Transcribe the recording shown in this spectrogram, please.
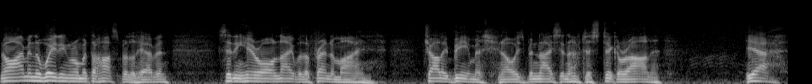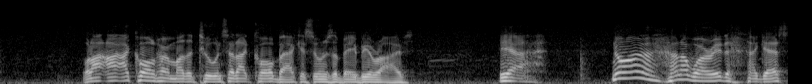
no, I'm in the waiting room at the hospital here. I've been sitting here all night with a friend of mine, Charlie Beamish. You know, he's been nice enough to stick around. Yeah. Well, I, I called her mother, too, and said I'd call back as soon as the baby arrives. Yeah. No, I, I'm not worried, I guess.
